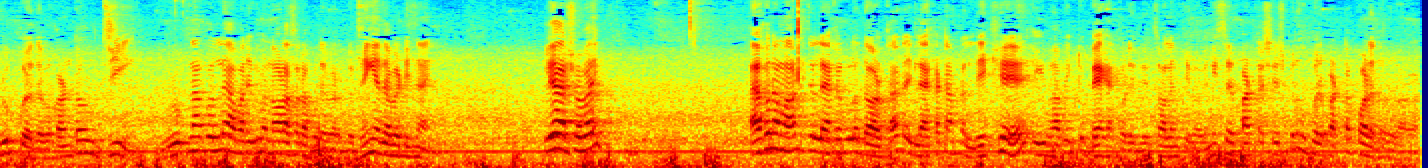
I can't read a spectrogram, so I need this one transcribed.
গ্রুপ করে দেবো কন্ট্রোল জি গ্রুপ না করলে আবার এগুলো নড়াচড়া করে বেরোবে, ভেঙে যাবে ডিজাইন ক্লিয়ার সবাই? এখন আমার যে লেখাগুলো দরকার, এই লেখাটা আমরা লিখে এইভাবে একটু ব্যাখ্যা করে দিই। চলেন কীভাবে? নিচের পার্টটা শেষ করে, উপরের পার্টটা পরে ধরবো আবার।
